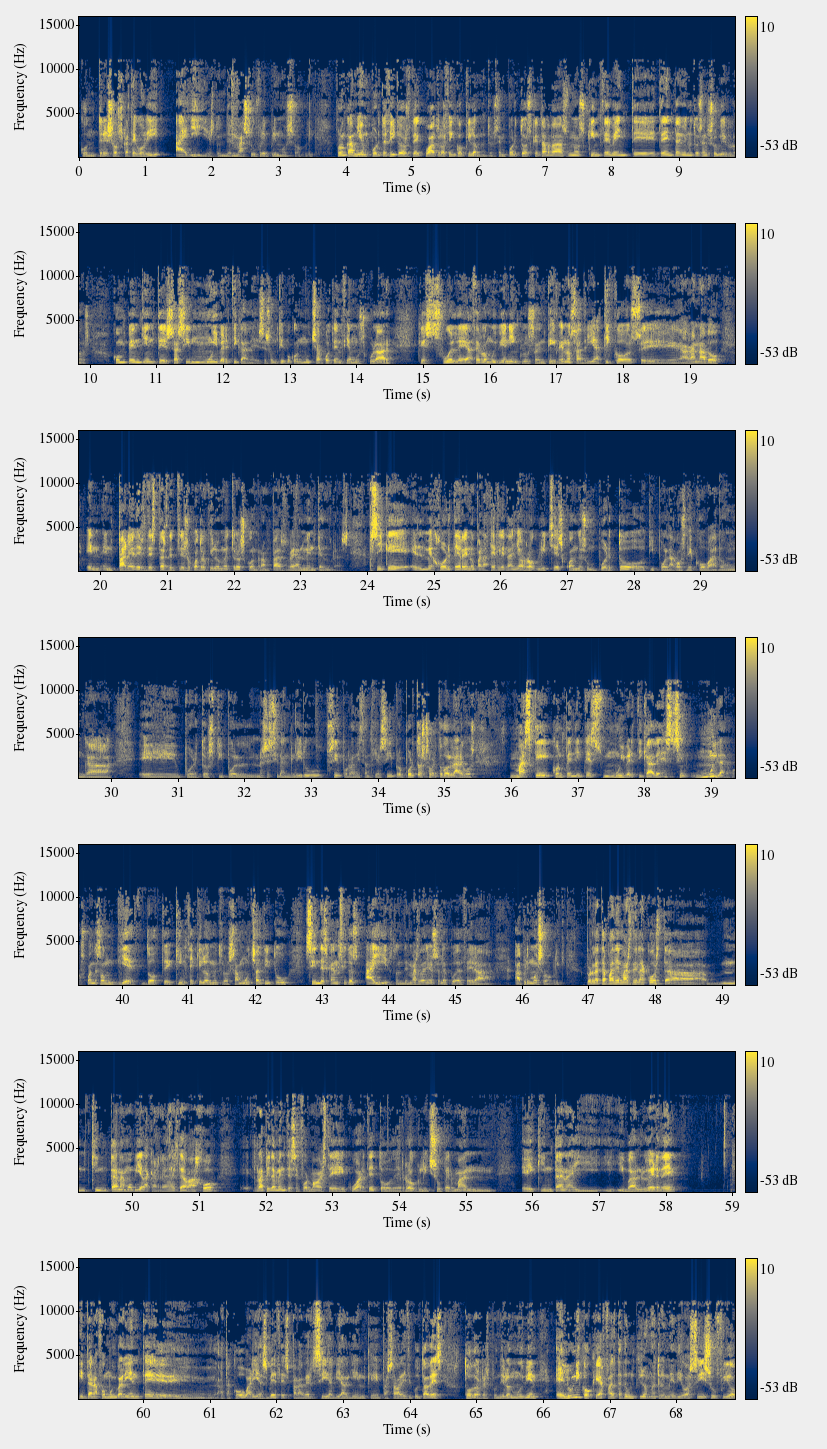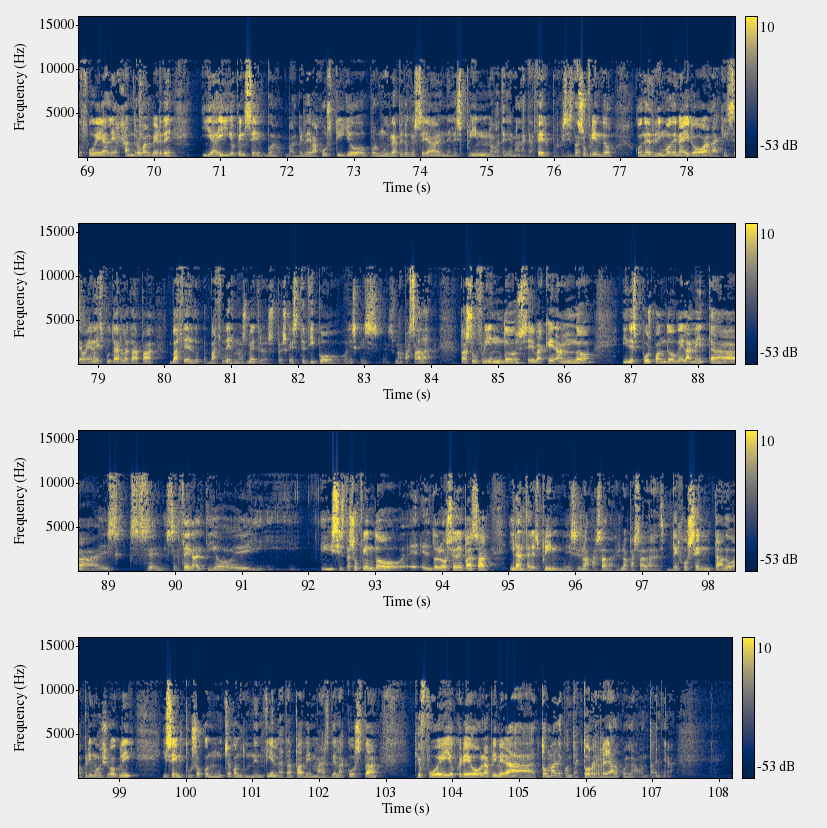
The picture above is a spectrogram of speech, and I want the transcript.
con tres os categoría, allí es donde más sufre Primoz Roglic. Por en cambio, en puertecitos de 4 o 5 kilómetros, en puertos que tardas unos 15, 20, 30 minutos en subirlos, con pendientes así muy verticales. Es un tipo con mucha potencia muscular que suele hacerlo muy bien, incluso en terrenos adriáticos eh, ha ganado en, paredes de estas de 3 o 4 kilómetros con rampas realmente duras. Así que el mejor terreno para hacerle daño a Roglic es cuando es un puerto tipo Lagos de Covadonga, eh, puertos tipo, el, no sé si el Angliru, sí, por la distancia sí, pero puertos sobre todo largos más que con pendientes muy verticales, muy largos, cuando son 10, 12, 15 kilómetros a mucha altitud, sin descansitos, ahí es donde más daño se le puede hacer a, a Primoz Roglic. Por la etapa de más de la costa, mm, Quintana movía la carrera desde abajo, eh, rápidamente se formaba este cuarteto de Roglic, Superman, eh, Quintana y Valverde, Quintana fue muy valiente, eh, atacó varias veces para ver si había alguien que pasaba dificultades, todos respondieron muy bien. El único que a falta de un kilómetro y medio así sufrió fue Alejandro Valverde y ahí yo pensé, bueno, Valverde va justillo, por muy rápido que sea, en el sprint no va a tener nada que hacer, porque si está sufriendo con el ritmo de Nairo, a la que se vayan a disputar la etapa, va a, ceder, va a ceder unos metros. Pero es que este tipo es que es, es una pasada. Va sufriendo, se va quedando y después cuando ve la meta se, cega el tío y, si está sufriendo el dolor se le pasa y lanza el sprint. Es, una pasada, es una pasada. Dejó sentado a Primoz Roglic y se impuso con mucha contundencia en la etapa de más de la costa, que fue yo creo la primera toma de contacto real con la montaña.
